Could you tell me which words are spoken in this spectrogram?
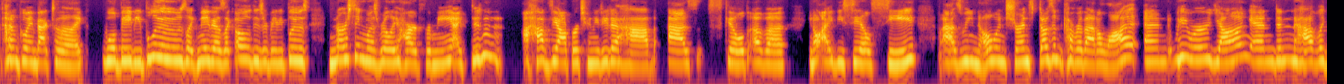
kind of going back to the like, well, baby blues, like maybe I was like, oh, these are baby blues. Nursing was really hard for me. I didn't have the opportunity to have as skilled of a you know, IBCLC. As we know, insurance doesn't cover that a lot. And we were young and didn't have like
